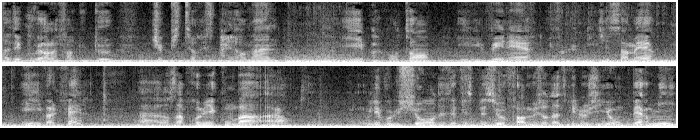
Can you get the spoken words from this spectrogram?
a découvert la fin du 2 que Peter est Spider-Man, il est pas content, il est vénère, il veut lui niquer sa mère, et il va le faire euh, dans un premier combat. L'évolution des effets spéciaux au fur et à mesure de la trilogie ont permis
